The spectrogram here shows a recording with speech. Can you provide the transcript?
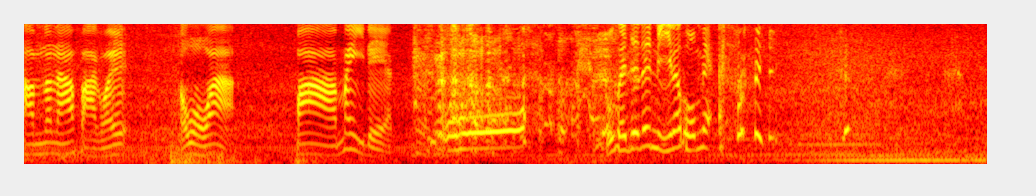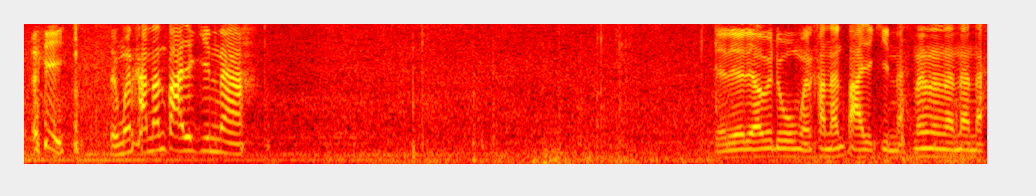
ธรรมนะนะฝากไว้ เขาบอกว่าปลาไม่แดกโอ้โหสงสัยจะได้หนีนะผมเนี่ยเฮ้ยถึงเหมือนคันนั้นปลาจะกินนะ ดี๋ยวเดี๋ยวเดี๋ยวไปดูเหมือนคันนั้นปลาจะกินนะนั่นนั่นนั่นนั่นนะ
